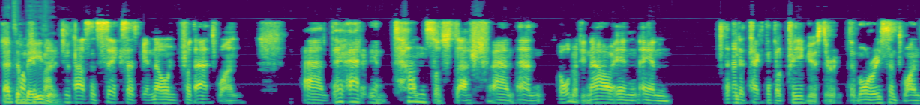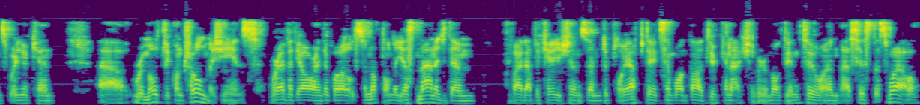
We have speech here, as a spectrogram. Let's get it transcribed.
That's Config amazing. Manager 2006 has been known for that one. And they added in tons of stuff and, and already now in, in and the technical previews, the, the more recent ones where you can uh, remotely control machines wherever they are in the world. So not only just manage them, provide applications and deploy updates and whatnot, you can actually remote into and assist as well.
